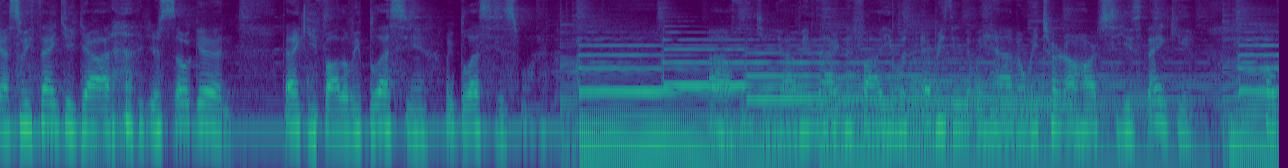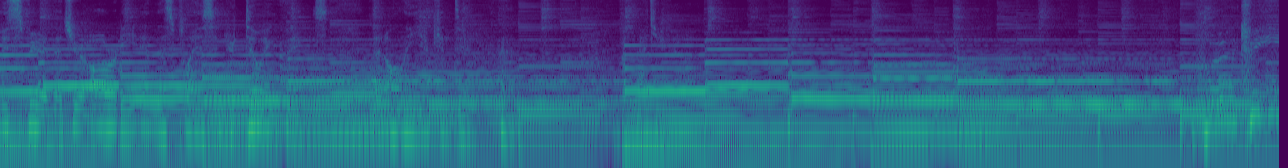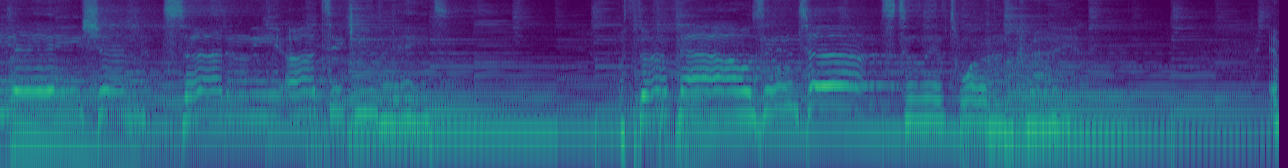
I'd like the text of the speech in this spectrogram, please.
Yes, we thank you, God. You're so good. Thank you, Father. We bless you. We bless you this morning. Oh, thank you, God. We magnify you with everything that we have and we turn our hearts to you. Thank you, Holy Spirit, that you're already in this place and you're doing things.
